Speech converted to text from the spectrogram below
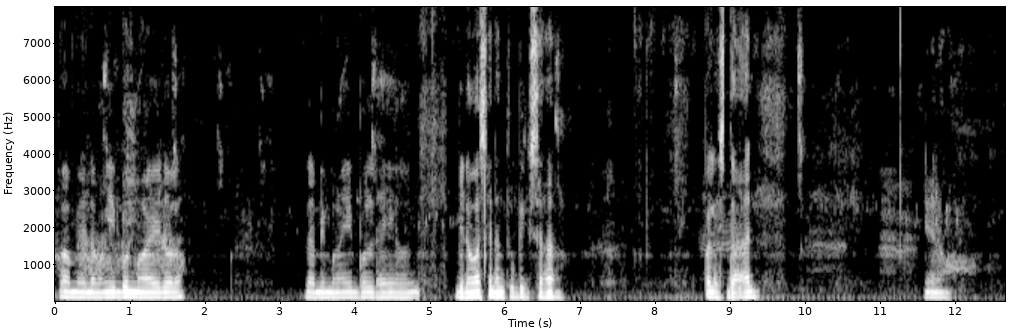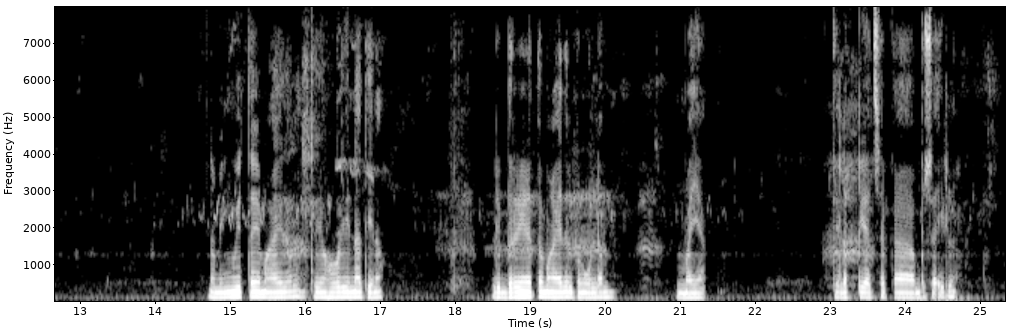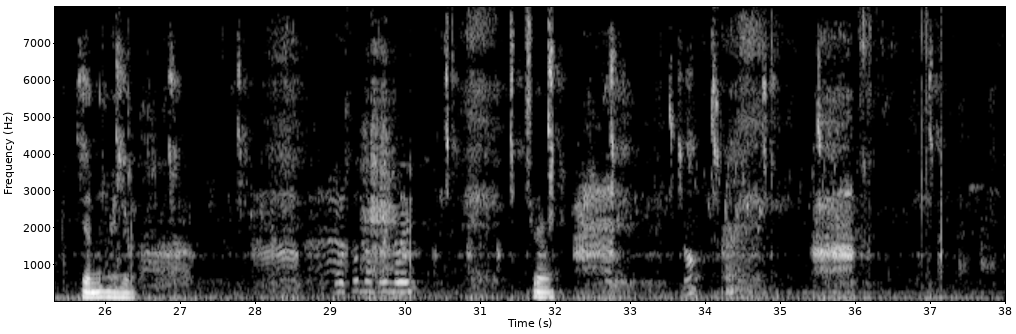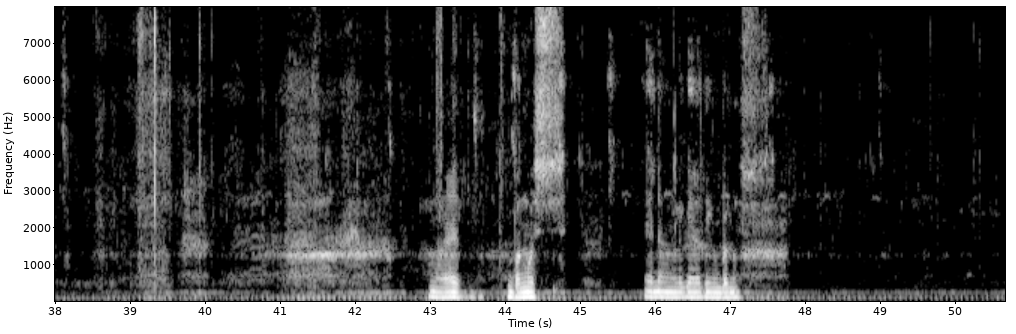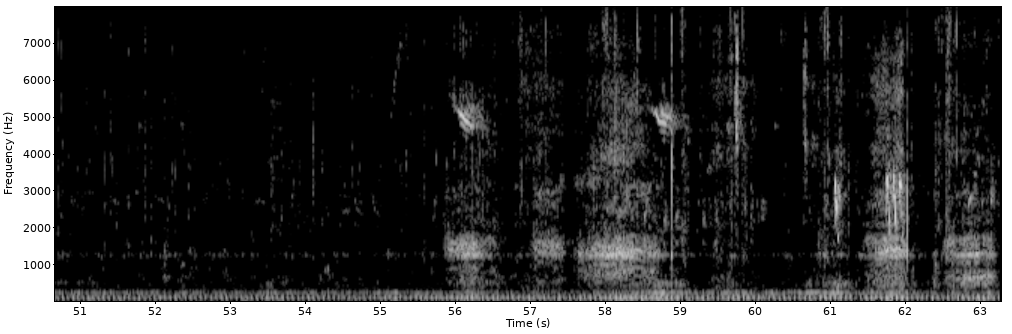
Dami namang ibon mga idol. Oh. Mga ibon dahil binawasan ng tubig sa palisdaan. Yan o. Namingwit tayo mga idol. Ito yung huli natin. Oh. Libre na ito mga idol pang ulam. Maya. Tilapia at saka busail. Yan mga idol. So, mga bangus. Yan ang lagyan natin bangus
